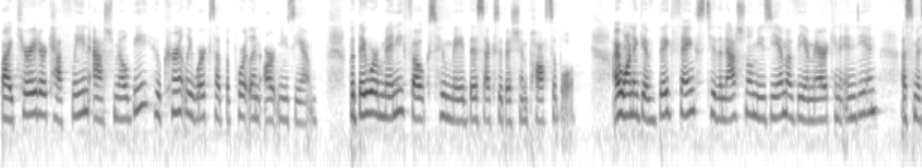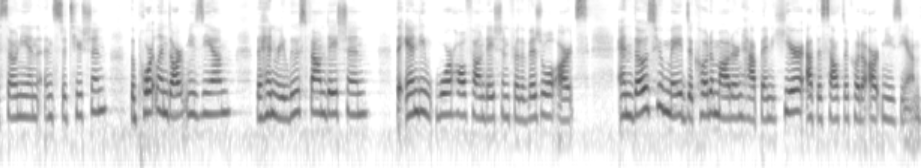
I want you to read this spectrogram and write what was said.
by curator Kathleen Ash Milby, who currently works at the Portland Art Museum. But they were many folks who made this exhibition possible. I want to give big thanks to the National Museum of the American Indian, a Smithsonian institution, the Portland Art Museum, the Henry Luce Foundation, the Andy Warhol Foundation for the Visual Arts, and those who made Dakota Modern happen here at the South Dakota Art Museum.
